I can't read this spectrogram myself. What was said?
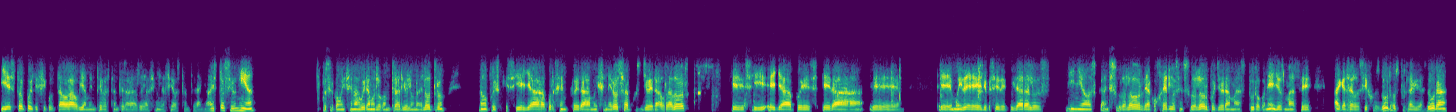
Y esto pues dificultaba obviamente bastante la relación, le hacía bastante daño. A esto se unía, pues que como dice Maui, éramos lo contrario el uno del otro, ¿no? Pues que si ella, por ejemplo, era muy generosa, pues yo era ahorrador, que si ella pues era eh, eh, muy de, yo qué sé, de cuidar a los niños en su dolor, de acogerlos en su dolor, pues yo era más duro con ellos, más de hay que hacer a los hijos duros, pues la vida es dura,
